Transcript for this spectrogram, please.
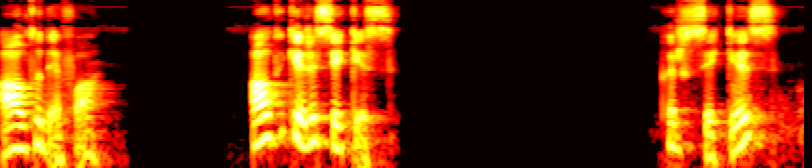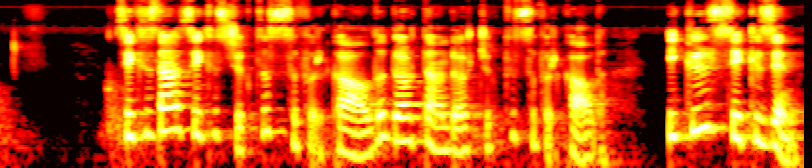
6 defa. 6 kere 8. 48. 8'den 8 çıktı. 0 kaldı. 4'ten 4 çıktı. 0 kaldı. 208'in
